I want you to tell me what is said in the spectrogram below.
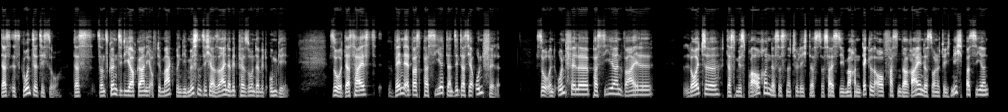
Das ist grundsätzlich so. Das, sonst können Sie die ja auch gar nicht auf den Markt bringen. Die müssen sicher sein, damit Personen damit umgehen. So, das heißt, wenn etwas passiert, dann sind das ja Unfälle. So, und Unfälle passieren, weil Leute das missbrauchen. Das ist natürlich das, das heißt, sie machen Deckel auf, fassen da rein. Das soll natürlich nicht passieren.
